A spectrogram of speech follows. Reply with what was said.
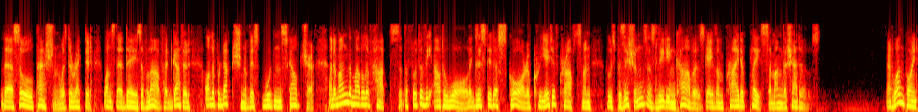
Their sole passion was directed, once their days of love had guttered, on the production of this wooden sculpture, and among the muddle of huts at the foot of the outer wall existed a score of creative craftsmen whose positions as leading carvers gave them pride of place among the shadows. At one point,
